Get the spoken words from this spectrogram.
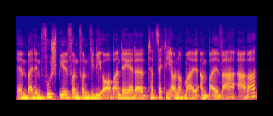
ähm, bei dem Fußspiel von, von Willi Orban, der ja da tatsächlich auch nochmal am Ball war. Aber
